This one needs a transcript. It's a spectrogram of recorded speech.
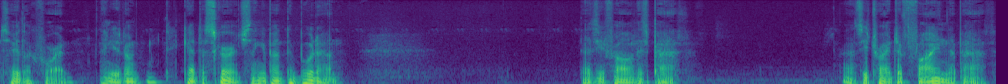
So you look for it, and you don't get discouraged. Think about the Buddha as he followed his path as he tried to find the path.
